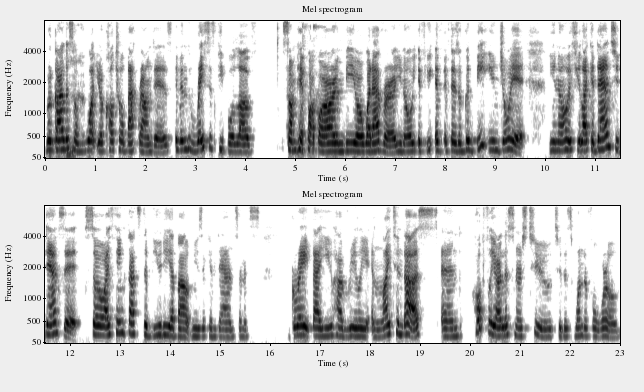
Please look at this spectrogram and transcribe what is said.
regardless of mm-hmm. what your cultural background is. Even the racist people love some hip hop or R&B or whatever you know if you if, if there's a good beat you enjoy it you know if you like a dance you dance it. So i think that's the beauty about music and dance and it's great that you have really enlightened us and hopefully our listeners too to this wonderful world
